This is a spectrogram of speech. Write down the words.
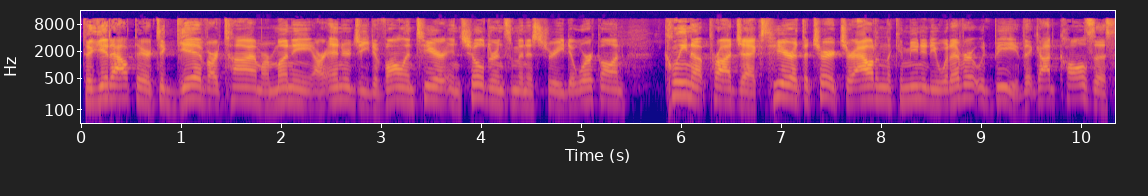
to get out there, to give our time, our money, our energy, to volunteer in children's ministry, to work on cleanup projects here at the church or out in the community, whatever it would be, that God calls us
